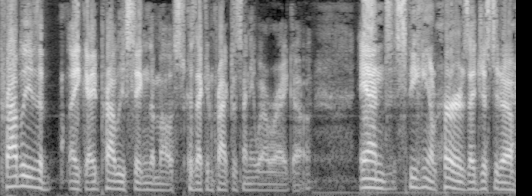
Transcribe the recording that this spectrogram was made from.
probably the like I probably sing the most because I can practice anywhere where I go. And speaking of HIRS, I just did a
